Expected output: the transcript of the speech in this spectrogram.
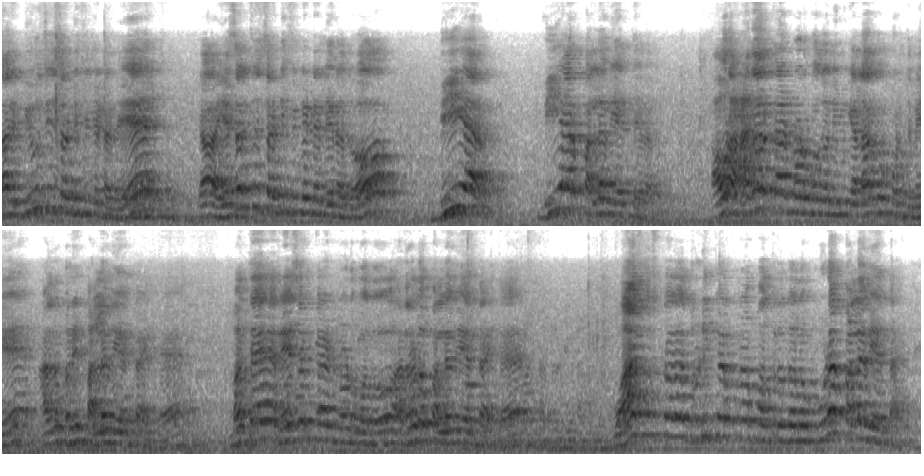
sorry, P U C certificate ಅಲ್ಲಿ ಎಸ್ ಎಲ್ ಸಿ ಸರ್ಟಿಫಿಕೇಟ್ ಅಲ್ಲಿ ಇರೋದು B R B R Pallavi ಅಂತ ಇರೋದು. ಅವ್ರ ಆಧಾರ್ ಕಾರ್ಡ್ ನೋಡ್ಬೋದು ನಿಮ್ಗೆ ಎಲ್ಲರಿಗೂ ಕೊಡ್ತೀನಿ. ಅದು ಬರೀ ಪಲ್ಲವಿ ಅಂತ ಐತೆ. ಮತ್ತೆ ರೇಷನ್ ಕಾರ್ಡ್ ನೋಡ್ಬೋದು, ಅದರಲ್ಲೂ ಪಲ್ಲವಿ ಅಂತ ಐತೆ. ವಾಸಸ್ಥಳ ದೃಢೀಕರಣ ಪತ್ರದಲ್ಲೂ ಕೂಡ ಪಲ್ಲವಿ ಅಂತ ಇದೆ.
